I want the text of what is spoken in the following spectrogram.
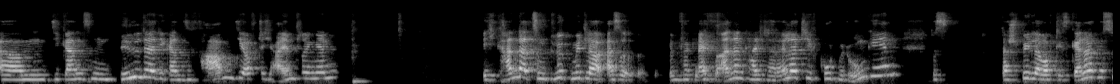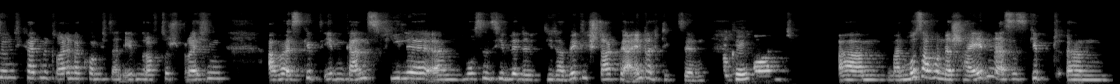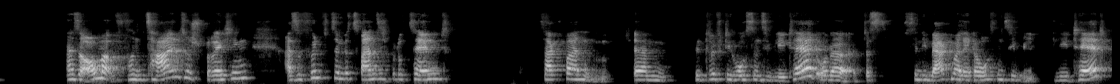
ähm, die ganzen Bilder, die ganzen Farben, die auf dich eindringen. Ich kann da zum Glück mittlerweile, also im Vergleich zu anderen kann ich da relativ gut mit umgehen. Das, da spielt aber auch die Scanner-Persönlichkeit mit rein, da komme ich dann eben darauf zu sprechen. Aber es gibt eben ganz viele ähm, Hochsensible, die, die, da wirklich stark beeinträchtigt sind. Okay. Und ähm, man muss auch unterscheiden, also es gibt, ähm, also auch mal von Zahlen zu sprechen, also 15 bis 20 Prozent sagt man, ähm, betrifft die Hochsensibilität oder das sind die Merkmale der Hochsensibilität.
